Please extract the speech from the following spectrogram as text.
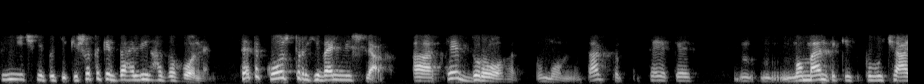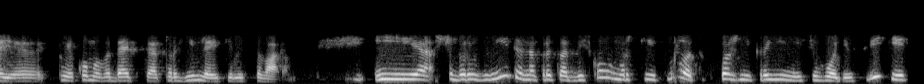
північний потік? І що таке взагалі газогони? Це також торгівельний шлях, а це дорога, умовно. Так, тобто це якийсь момент, який сполучає, по якому ведеться торгівля якимось товаром. І щоб розуміти, наприклад, військово-морський флот в кожній країні сьогодні в світі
